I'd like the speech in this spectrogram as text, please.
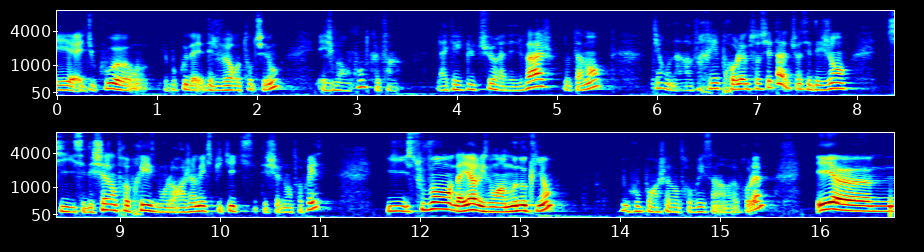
Et, du coup, euh, il y a beaucoup d'é- d'éleveurs autour de chez nous. Et je me rends compte que l'agriculture et l'élevage, notamment, on a un vrai problème sociétal. Tu vois, c'est des gens qui, c'est des chefs d'entreprise, mais on leur a jamais expliqué qui c'était chefs d'entreprise. Ils, souvent, d'ailleurs, ils ont un monoclient. Du coup, pour un chef d'entreprise, c'est un vrai problème. Et, euh,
